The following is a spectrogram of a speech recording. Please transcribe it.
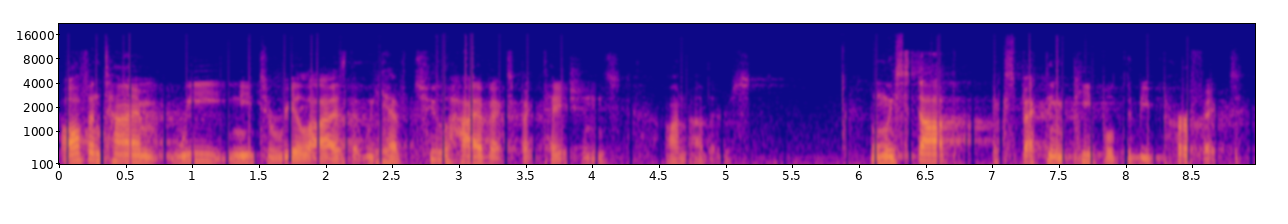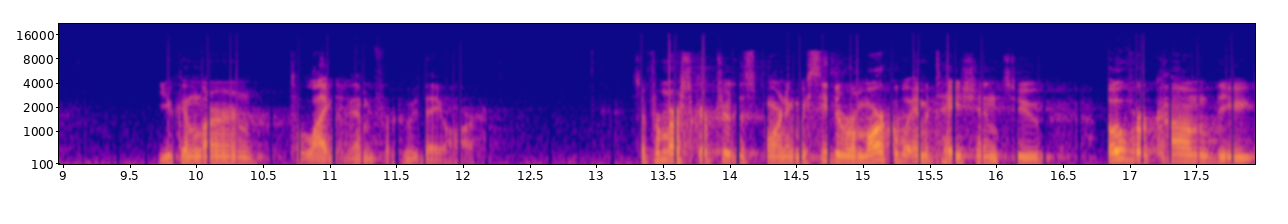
oftentimes we need to realize that we have too high of expectations on others. When we stop expecting people to be perfect, you can learn to like them for who they are. So, from our scripture this morning, we see the remarkable invitation to overcome the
